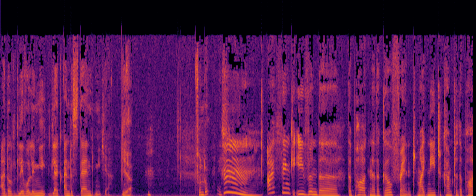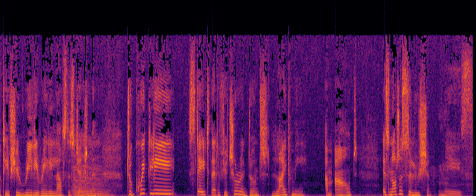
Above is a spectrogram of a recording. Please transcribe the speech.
adult level. Let me like understand me here. Yeah. Fundo. Hmm. I think even the the partner, the girlfriend, might need to come to the party if she really, really loves this gentleman. Mm. To quickly state that if your children don't like me, I'm out, is not a solution. Mm. Yes.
